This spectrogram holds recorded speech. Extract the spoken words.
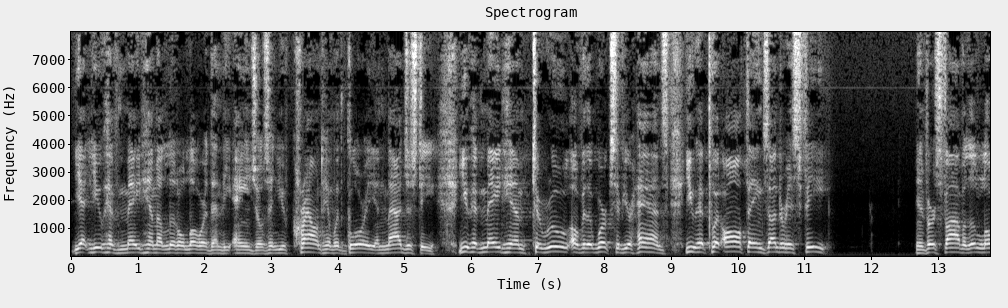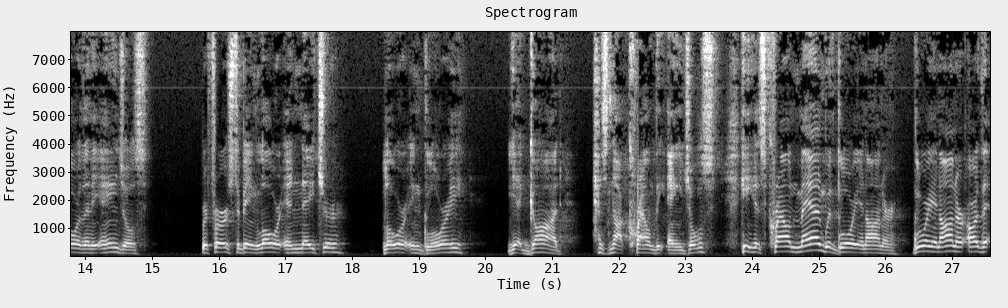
Yet you have made him a little lower than the angels, and you've crowned him with glory and majesty. You have made him to rule over the works of your hands. You have put all things under his feet. In verse 5, a little lower than the angels refers to being lower in nature, lower in glory. Yet God has not crowned the angels. He has crowned man with glory and honor. Glory and honor are the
